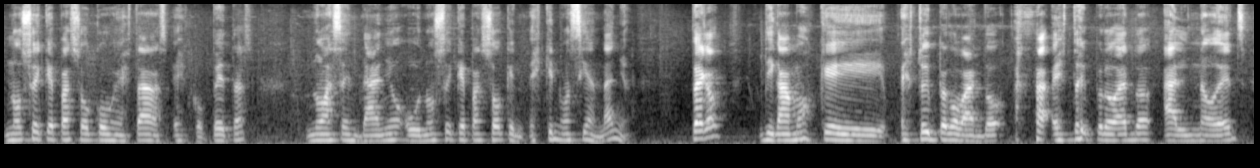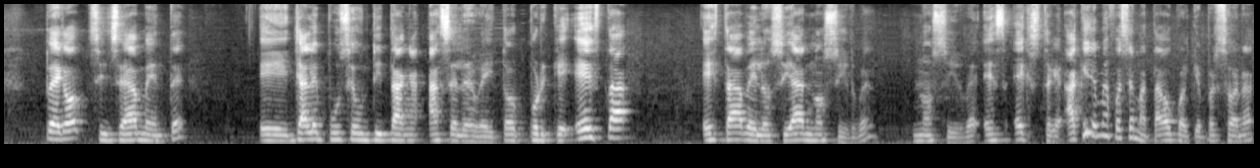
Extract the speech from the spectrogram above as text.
no sé qué pasó con estas escopetas. No hacen daño o no sé qué pasó, que es que no hacían daño. Pero digamos que estoy probando, estoy probando al Nodens. Pero sinceramente eh, ya le puse un Titan Accelerator porque esta, esta velocidad no sirve. No sirve. Es extra. Aquí yo me fuese matado cualquier persona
